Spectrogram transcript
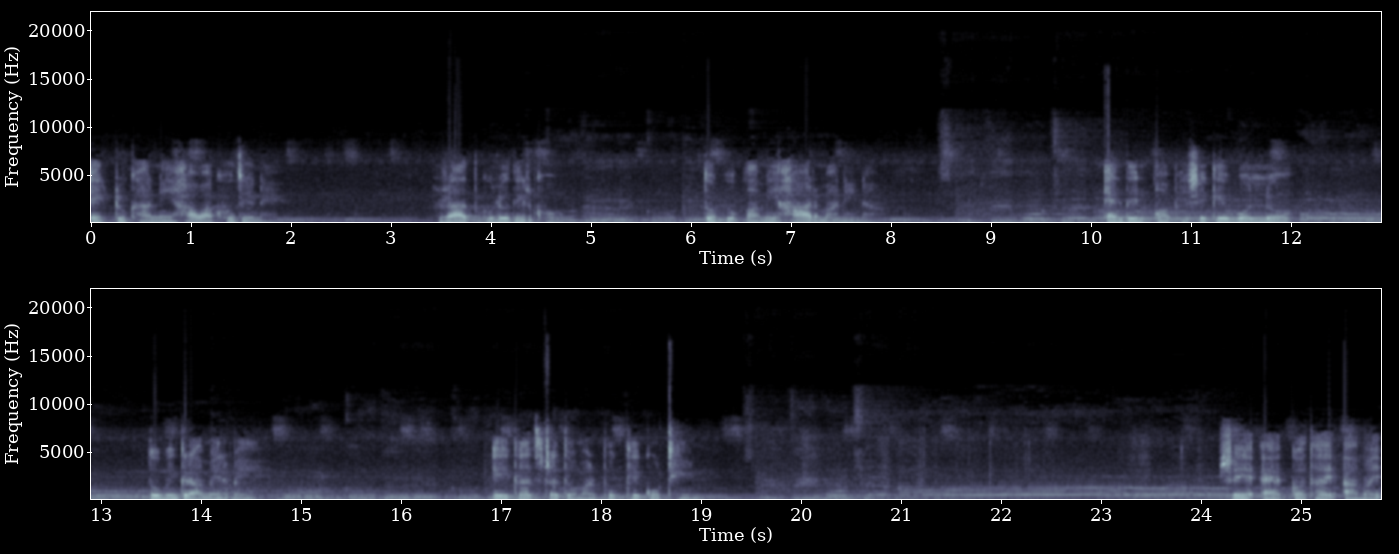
একটুখানি হাওয়া খুঁজে নে। রাতগুলো দীর্ঘ। তবু আমি হার মানি না। একদিন অফিসে কেউ বলল, তুমি গ্রামের মেয়ে। এই কাজটা তোমার পক্ষে কঠিন। সে এক কথায় আমায়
